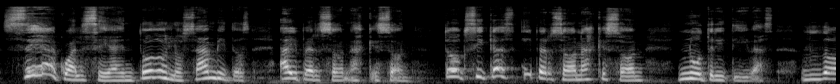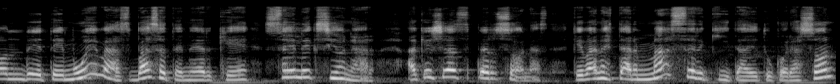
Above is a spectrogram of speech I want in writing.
sea cual sea, en todos los ámbitos hay personas que son tóxicas y personas que son nutritivas. Donde te muevas vas a tener que seleccionar aquellas personas que van a estar más cerquita de tu corazón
